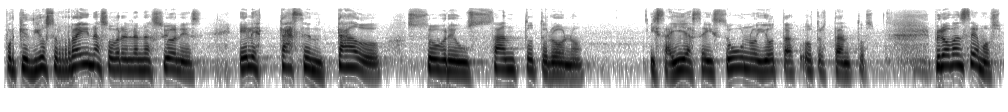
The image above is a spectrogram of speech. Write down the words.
porque Dios reina sobre las naciones. Él está sentado sobre un santo trono. Isaías 6.1 y otros tantos. Pero avancemos.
